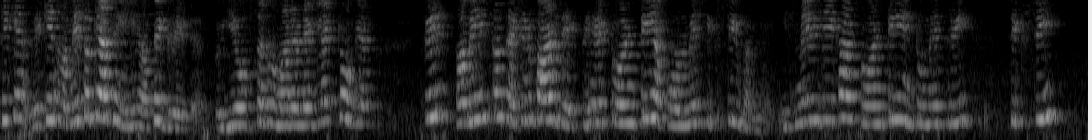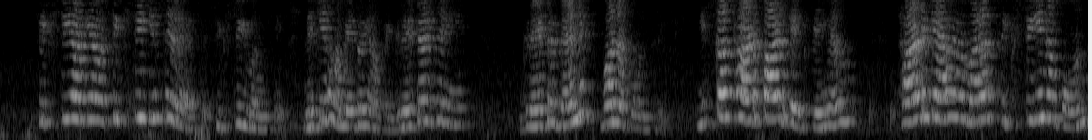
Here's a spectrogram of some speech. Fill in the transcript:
ठीक है? लेकिन हमें तो क्या चाहिए यहाँ पे? ग्रेटर तो ये ऑप्शन हमारा नेग्लेक्ट हो गया। फिर हमें इसका सेकंड पार्ट देखते हैं। ट्वेंटी अपॉन में सिक्सटी वन है। इसमें भी देखा ट्वेंटी इंटू में थ्री सिक्सटी सिक्सटी आ गया। और सिक्सटी किससे लेस है? सिक्सटी वन से। लेकिन हमें तो यहाँ पे ग्रेटर चाहिए। Greater than one upon three इसका थर्ड पार्ट देखते हैं हम। थर्ड क्या है? हमारा सिक्सटीन अपॉन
